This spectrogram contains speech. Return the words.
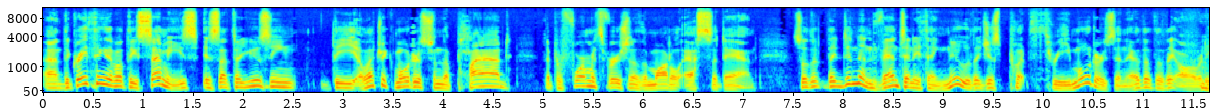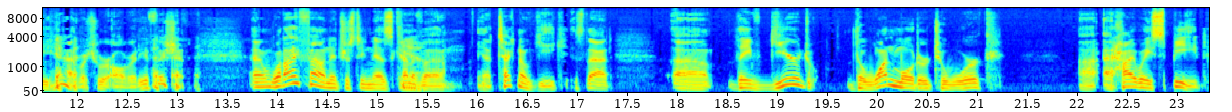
Uh, the great thing about these semis is that they're using the electric motors from the Plaid, the performance version of the Model S sedan. So that they didn't invent anything new. They just put three motors in there that, that they already had, which were already efficient. And what I found interesting as kind yeah. of a you know, techno geek is that uh, they've geared the one motor to work uh, at highway speed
